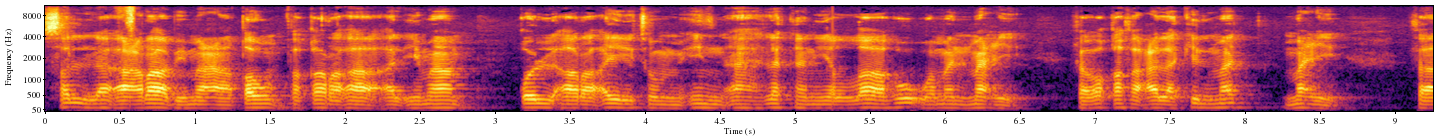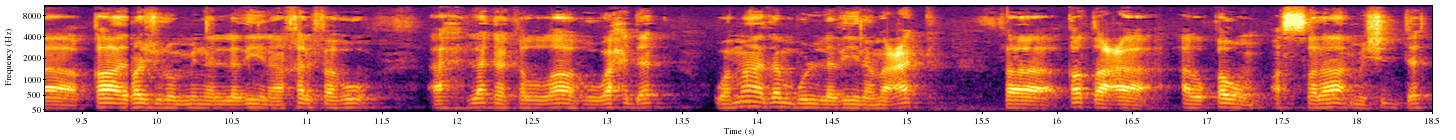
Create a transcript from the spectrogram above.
صلى أعرابي مع قوم فقرأ الإمام قل أرأيتم إن أهلكني الله ومن معي؟ فوقف على كلمة معي. فقال رجل من الذين خلفه أهلكك الله وحدك وما ذنب الذين معك؟ فقطع القوم الصلاة من شدة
